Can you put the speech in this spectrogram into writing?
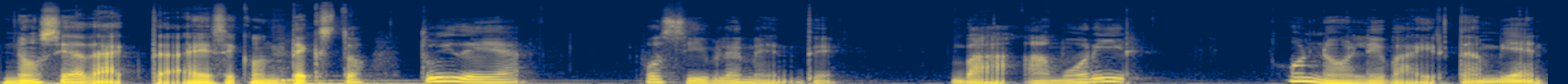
no se adapta a ese contexto, tu idea posiblemente va a morir o no le va a ir tan bien.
